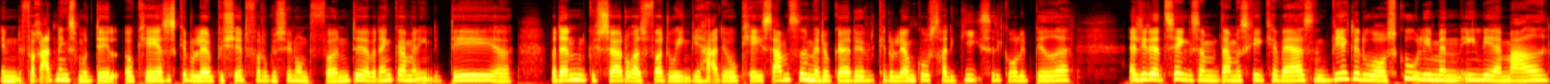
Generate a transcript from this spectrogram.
en forretningsmodel, okay, og så skal du lave et budget for, at du kan søge nogle fonde, og hvordan gør man egentlig det, og hvordan sørger du også for, at du egentlig har det okay, samtidig med, at du gør det, kan du lave en god strategi, så det går lidt bedre. Alle de der ting, som der måske kan være sådan virkelig uoverskuelige, men egentlig er meget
